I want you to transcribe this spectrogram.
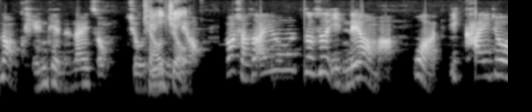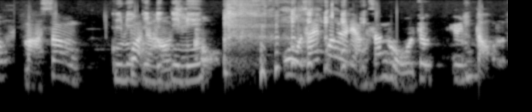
那种甜甜的那一种酒精饮料。然后想说，哎呦，这是饮料嘛？哇，一开就马上灌了好几口，我才灌了两三口我就晕倒了。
